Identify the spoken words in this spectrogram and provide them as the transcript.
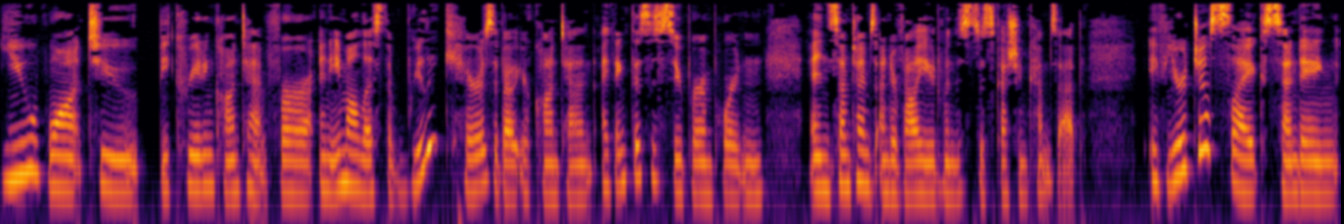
you want to be creating content for an email list that really cares about your content. I think this is super important and sometimes undervalued when this discussion comes up. If you're just like sending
